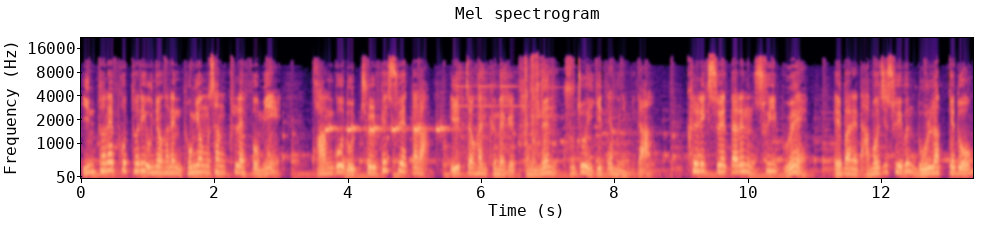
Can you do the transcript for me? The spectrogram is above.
인터넷 포털이 운영하는 동영상 플랫폼이 광고 노출 횟수에 따라 일정한 금액을 받는 구조이기 때문입니다. 클릭 수에 따른 수입 외에 에반의 나머지 수입은 놀랍게도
